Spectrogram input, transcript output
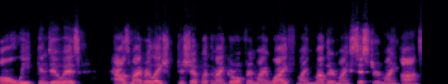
All we can do is How's my relationship with my girlfriend, my wife, my mother, my sister, my aunt?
